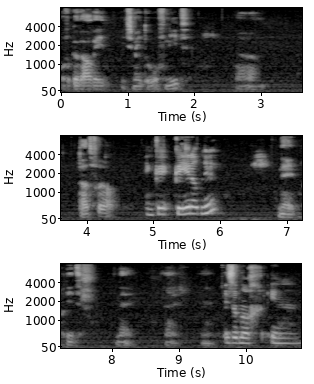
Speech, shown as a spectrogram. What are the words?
of ik er wel weet iets mee doe of niet. Ehm, dat vooral. En kun, kun je dat nu? Nee, nog niet. Nee. nee. Is dat nog in...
